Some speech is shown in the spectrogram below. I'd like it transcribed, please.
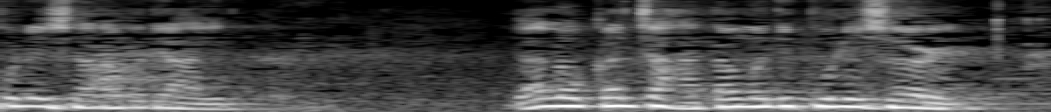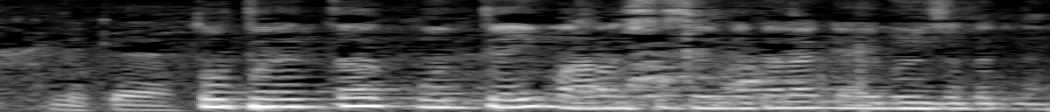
पुणे शहरामध्ये आहेत या लोकांच्या हातामध्ये पुणे शहर आहे तोपर्यंत कोणत्याही महाराष्ट्र सैनिकाला न्याय मिळू शकत नाही.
